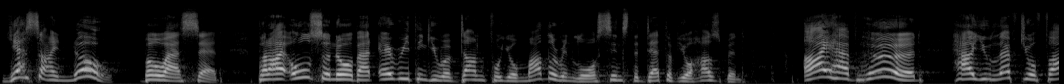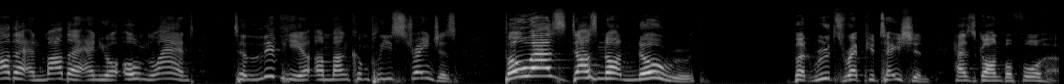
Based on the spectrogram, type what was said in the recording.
Yes, I know, Boaz said, but I also know about everything you have done for your mother in law since the death of your husband. I have heard how you left your father and mother and your own land to live here among complete strangers. Boaz does not know Ruth, but Ruth's reputation has gone before her.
